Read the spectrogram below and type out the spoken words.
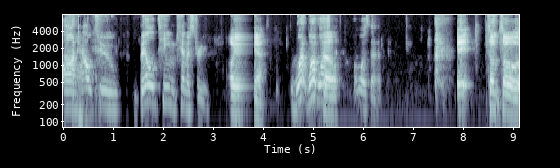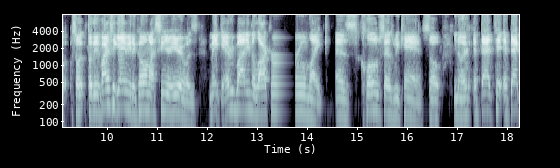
on oh. how to build team chemistry. Oh yeah. What what was So that? what was that? It so so so so the advice he gave me to go in my senior year was make everybody in the locker room like as close as we can. So you know if, if that t- if that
